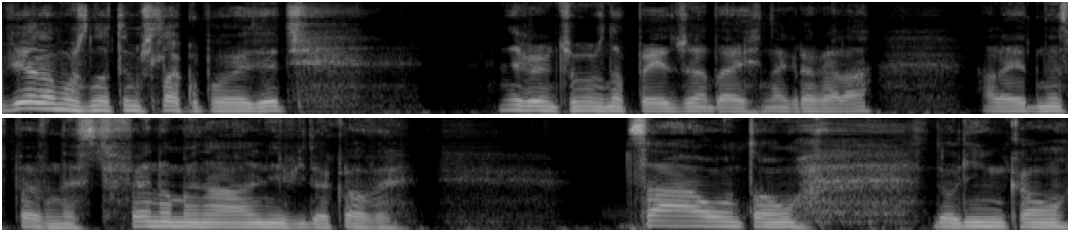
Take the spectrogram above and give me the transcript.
Wiele można o tym szlaku powiedzieć. Nie wiem, czy można powiedzieć, że nadaje się na gravela, ale jedno jest pewne, jest fenomenalnie widokowy. Całą tą dolinką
